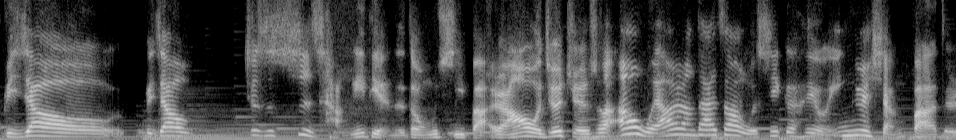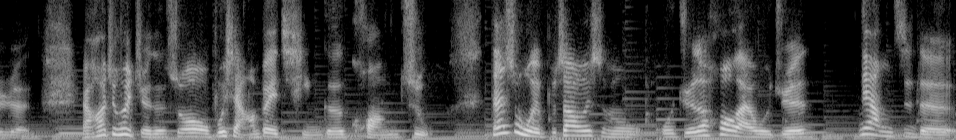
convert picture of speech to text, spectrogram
比较比较。就是市场一点的东西吧，然后我就觉得说啊，我要让大家知道我是一个很有音乐想法的人，然后就会觉得说我不想要被情歌框住，但是我也不知道为什么，我觉得后来我觉得那样子的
